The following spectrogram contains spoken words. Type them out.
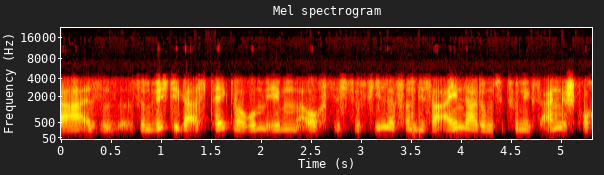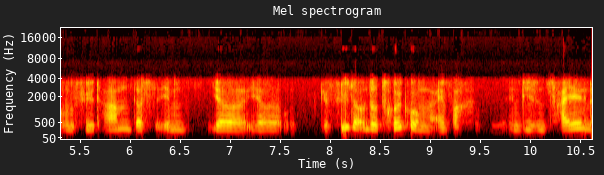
ja, also so ein wichtiger Aspekt, warum eben auch sich so viele von dieser Einladung zu Tunix angesprochen gefühlt haben, dass eben ihr, ihr Gefühl der Unterdrückung einfach in diesen Zeilen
